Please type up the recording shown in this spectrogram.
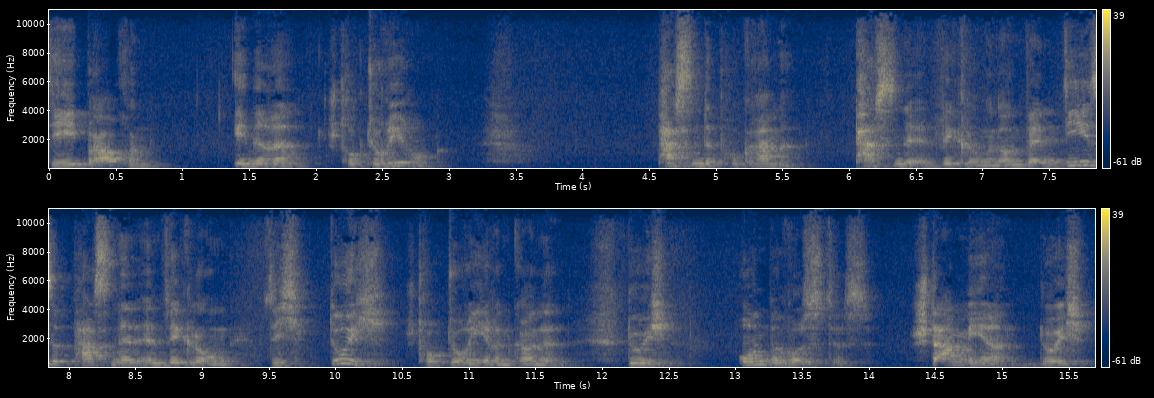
die brauchen innere Strukturierung, passende Programme, passende Entwicklungen. Und wenn diese passenden Entwicklungen sich durchstrukturieren können, durch unbewusstes Stammhirn, durch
